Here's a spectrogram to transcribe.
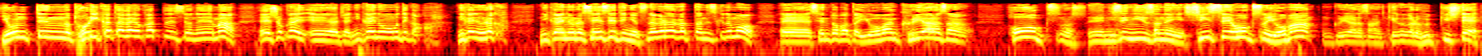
4点の取り方が良かったですよね。まあ、えー、初回、えー、じゃあ2回の表か、2回の裏か、2回の裏先制点には繋がらなかったんですけども、えー、先頭バッター4番栗原さん、ホークスの、えー、2023年に新生ホークスの4番、栗原さん、怪我から復帰して、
